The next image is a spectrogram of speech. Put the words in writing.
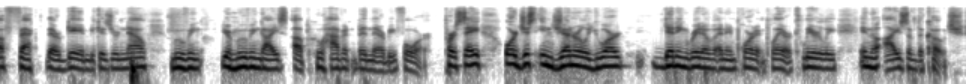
affect their game because you're now moving you're moving guys up who haven't been there before per se or just in general you are getting rid of an important player clearly in the eyes of the coach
